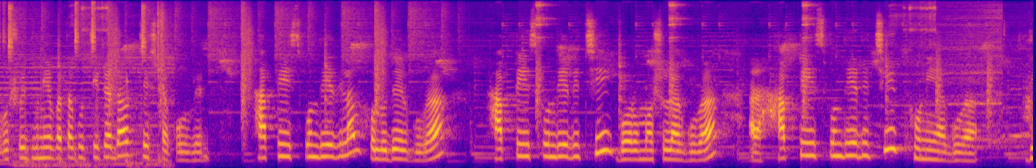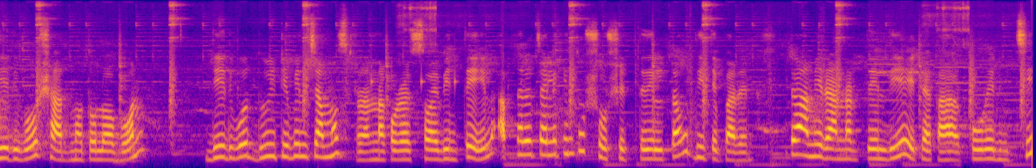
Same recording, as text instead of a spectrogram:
অবশ্যই ধনিয়া পাতা কুচিটা দেওয়ার চেষ্টা করবেন। হাফ টি স্পুন দিয়ে দিলাম হলুদের গুঁড়া। হাফ টি স্পুন দিয়ে দিচ্ছি গরম মশলার গুঁড়া আর হাফ টি স্পুন দিয়ে দিচ্ছি ধনিয়া গুঁড়া। দিয়ে দিব স্বাদ মতো লবণ। দিয়ে দিব দুই টেবিল চামচ রান্না করার সয়াবিন তেল। আপনারা চাইলে কিন্তু সর্ষের তেলটাও দিতে পারেন। তো আমি রান্নার তেল দিয়ে এটা করে নিচ্ছি।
